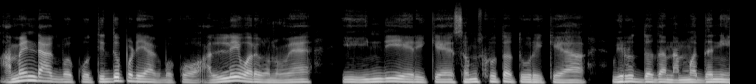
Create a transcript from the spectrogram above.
ಅಮೆಂಡ್ ಆಗಬೇಕು, ತಿದ್ದುಪಡಿ ಆಗಬೇಕು ಅಲ್ಲಿವರೆಗೂ ಈ ಹಿಂದಿ ಏರಿಕೆ, ಸಂಸ್ಕೃತ ತೂರಿಕೆಯ ವಿರುದ್ಧದ ನಮ್ಮ ದನಿ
